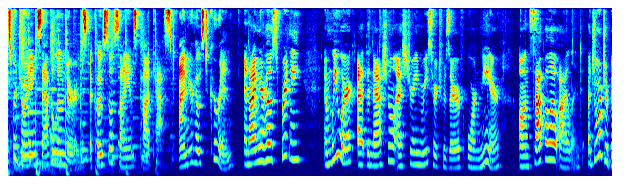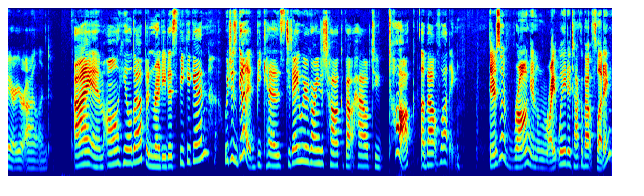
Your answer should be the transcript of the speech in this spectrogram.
Thanks for joining Sapelo Nerds, a coastal science podcast. I'm your host, Corinne. And I'm your host, Brittany. And we work at the National Estuarine Research Reserve, or NERR, on Sapelo Island, a Georgia barrier island. I am all healed up and ready to speak again, which is good because today we are going to talk about how to talk about flooding. There's a wrong and right way to talk about flooding?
